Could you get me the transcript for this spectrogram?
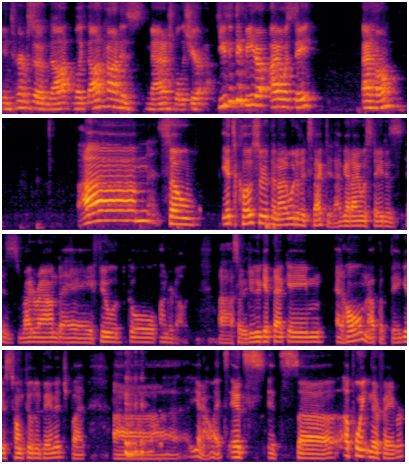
in terms of not like non-con is manageable this year. Do you think they beat Iowa State at home? Um. So it's closer than I would have expected. I've got Iowa State is is right around a field goal underdog. Uh, so they do get that game at home, not the biggest home field advantage, but uh, you know it's it's it's uh, a point in their favor,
